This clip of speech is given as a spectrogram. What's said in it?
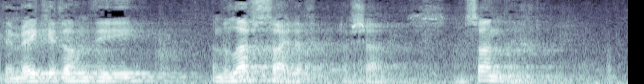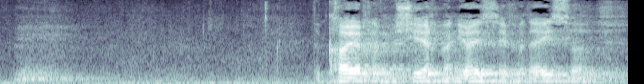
they make it on the on the left side of, of Shabbos, on Sunday. The Koyach of Mashiach ben Yosef with Esav,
